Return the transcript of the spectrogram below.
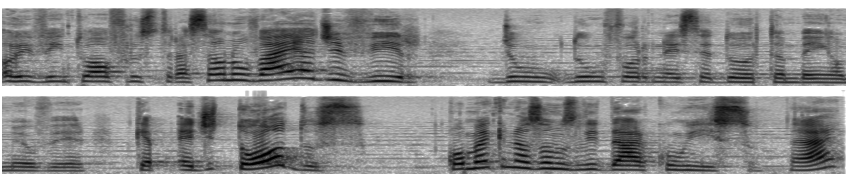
ou eventual frustração não vai advir de um, de um fornecedor também, ao meu ver, porque é de todos. Como é que nós vamos lidar com isso, né?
